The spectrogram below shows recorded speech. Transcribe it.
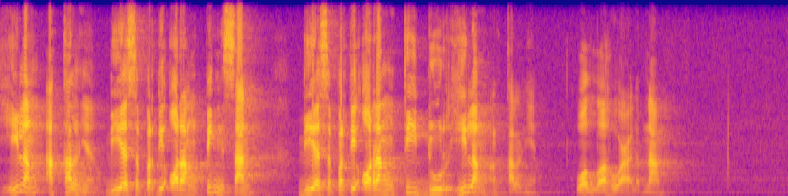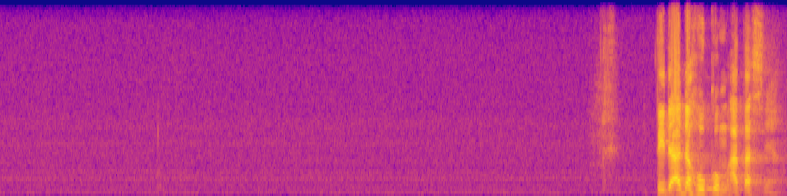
hilang akalnya. Dia seperti orang pingsan dia seperti orang tidur hilang akalnya. Wallahu a'lam. Naam. Tidak ada hukum atasnya.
